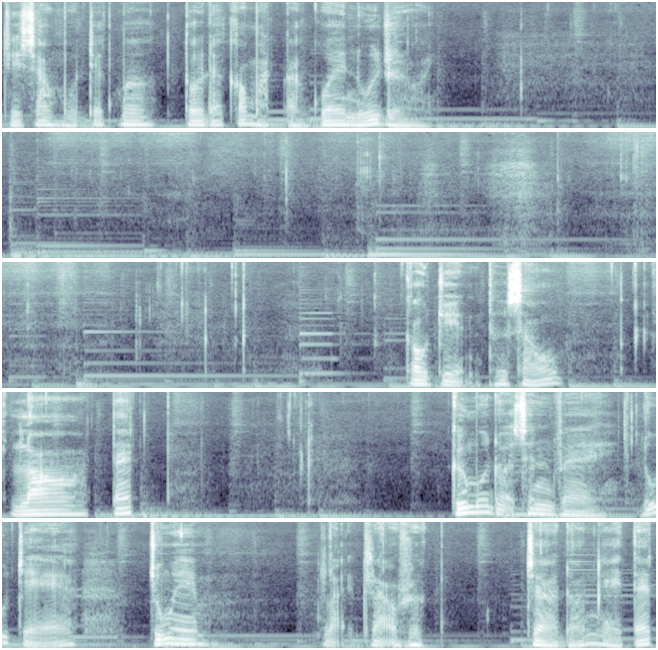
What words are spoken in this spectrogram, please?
chỉ sau một giấc mơ, tôi đã có mặt ở quê núi rồi. Câu chuyện thứ sáu Lo Tết Cứ mỗi đội xuân về, lũ trẻ, chúng em lại rạo rực chờ đón ngày Tết.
